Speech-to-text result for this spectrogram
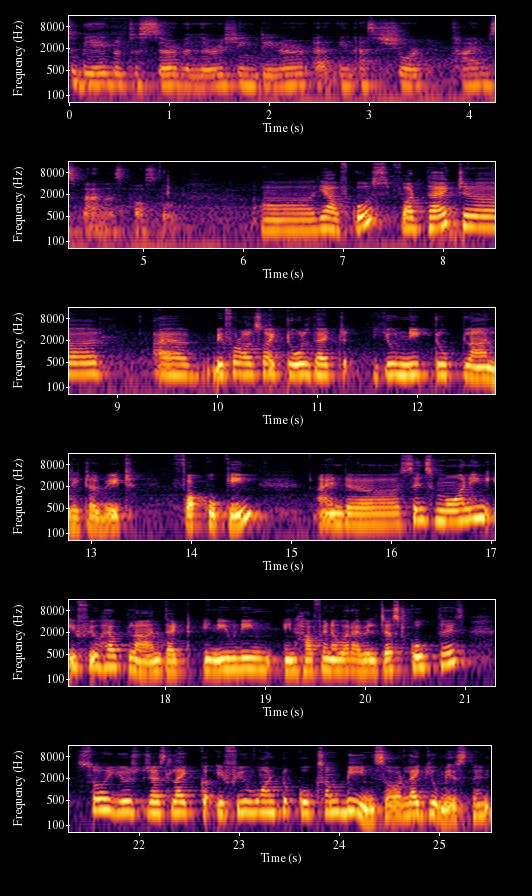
to be able to serve a nourishing dinner at, in as short time span as possible? Uh, yeah, of course. For that, uh, I, before also I told that you need to plan little bit for cooking. And uh, since morning, if you have planned that in evening in half an hour I will just cook this, so you just like if you want to cook some beans or legumes, then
